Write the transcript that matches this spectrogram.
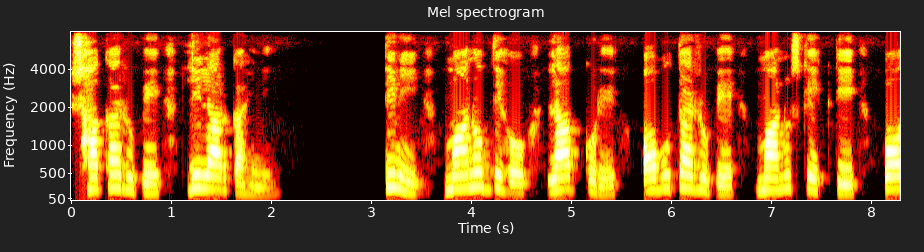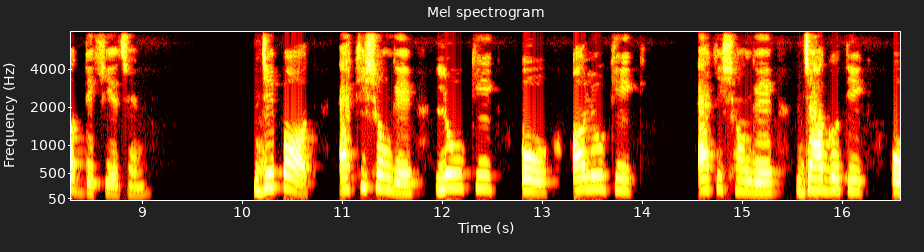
সাকার রূপে লীলার কাহিনী। তিনি মানব দেহ লাভ করে অবতার রূপে মানুষকে একটি পথ দেখিয়েছেন। যে পথ একই সঙ্গে লৌকিক ও অলৌকিক একই সঙ্গে জাগতিক ও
